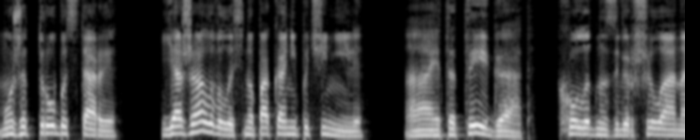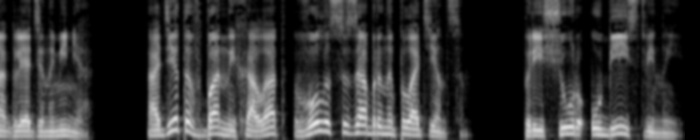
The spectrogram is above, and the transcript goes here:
«может, трубы старые. Я жаловалась, но пока не починили». «А, это ты, гад», — холодно завершила она, глядя на меня. Одета в банный халат, волосы забраны полотенцем. Прищур убийственный.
